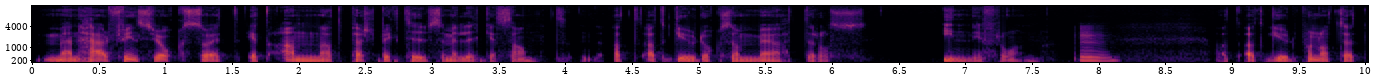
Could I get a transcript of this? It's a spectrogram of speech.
Men här finns ju också ett, ett annat perspektiv som är lika sant. Att, att Gud också möter oss inifrån. Mm. Att, att Gud på något sätt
